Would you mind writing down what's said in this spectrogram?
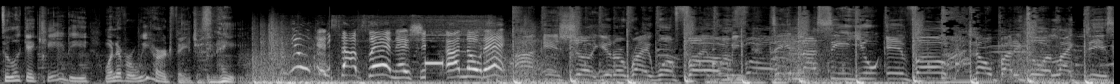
to look at Kandi whenever we heard Phaedra's name. You can stop saying that shit. I know that. I ensure you're the right one for me. Didn't I see you involved? Nobody do it like this.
